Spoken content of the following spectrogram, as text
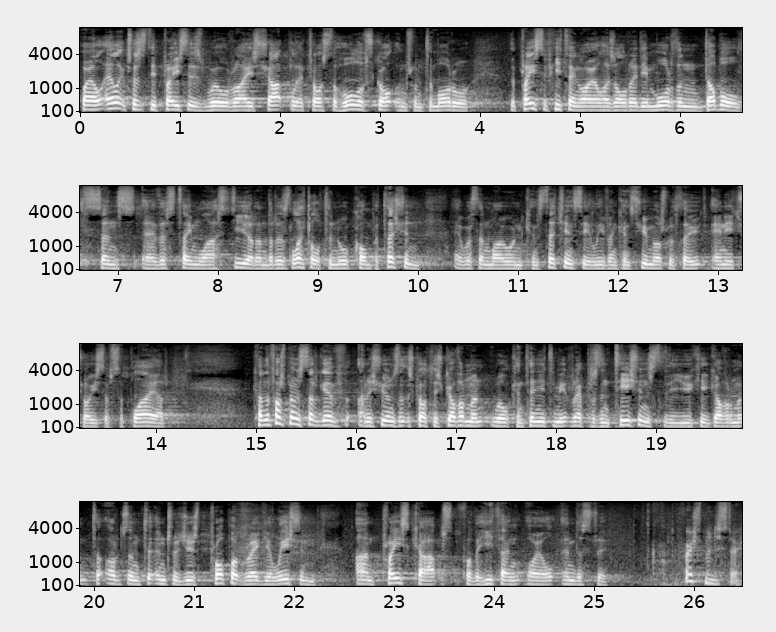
While electricity prices will rise sharply across the whole of Scotland from tomorrow, the price of heating oil has already more than doubled since uh, this time last year, and there is little to no competition uh, within my own constituency, leaving consumers without any choice of supplier. Can the First Minister give an assurance that the Scottish Government will continue to make representations to the UK Government to urge them to introduce proper regulation and price caps for the heating oil industry? First Minister.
